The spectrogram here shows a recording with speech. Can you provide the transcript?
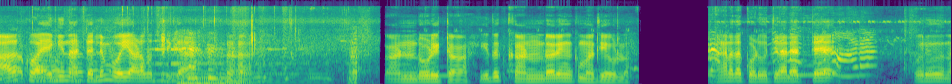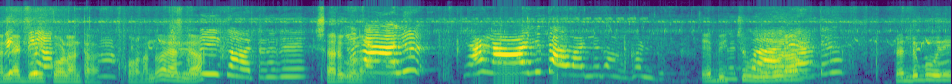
ആ കുഴങ്ങി നട്ടെല്ലാം പോയി അവിടെ കുത്തിരിക്ക. കണ്ടോളിട്ടോ ഇത് കണ്ടാലേ നിങ്ങൾക്ക് മതിയാവുള്ളൂ. അങ്ങനെ അതാ കൊടുകുത്തി ഒരു നല്ല അടിപൊളി കോളം കേട്ടോ കോളം എന്ന് പറയാനില്ല. ഷാറ് കോളം. രണ്ടും പോരി.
